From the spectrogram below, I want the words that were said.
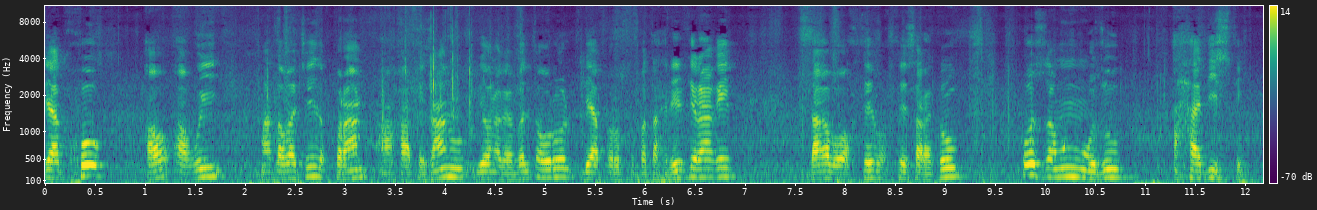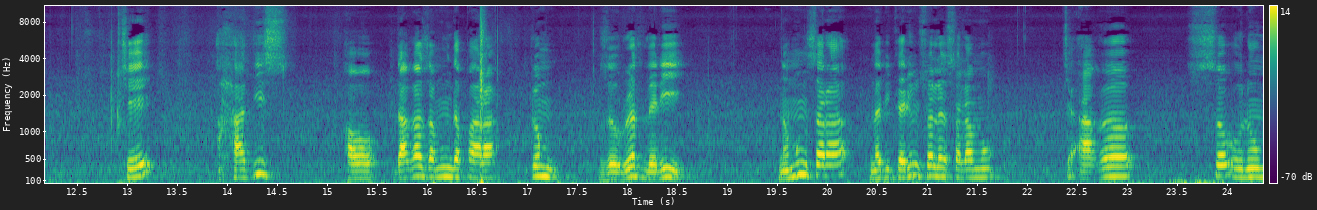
زیات خو او هغوی مطلب چې د قرآن حافظانو یو نه بل ته ورول بیا پرستو په تحریر کې راغی دغه وخت وخت سره کو اوس زموږ موضوع احادیث دی چې احادیث او دغه زمونږ د پاره کوم ضرورت لري نو مونږ سره نبی کریم صلی الله علیه وسلم چې هغه سو علوم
